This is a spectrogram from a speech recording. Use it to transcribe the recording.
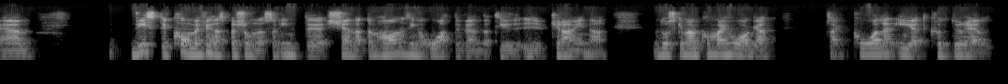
Eh, visst, det kommer finnas personer som inte känner att de har någonting att återvända till i Ukraina. Men då ska man komma ihåg att sagt, Polen är ett kulturellt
